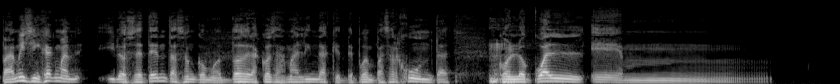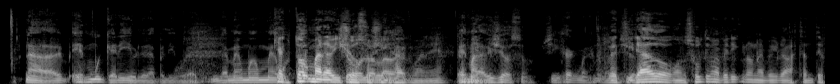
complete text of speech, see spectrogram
Para mí Jim Hackman y los 70 son como dos de las cosas más lindas que te pueden pasar juntas, con lo cual, eh, nada, es muy querible la película. La- me, me- me Qué gustó actor maravilloso Jim ver. Hackman, ¿eh? Es maravilloso. Jim Hackman es maravilloso. Retirado con su última película, una película bastante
